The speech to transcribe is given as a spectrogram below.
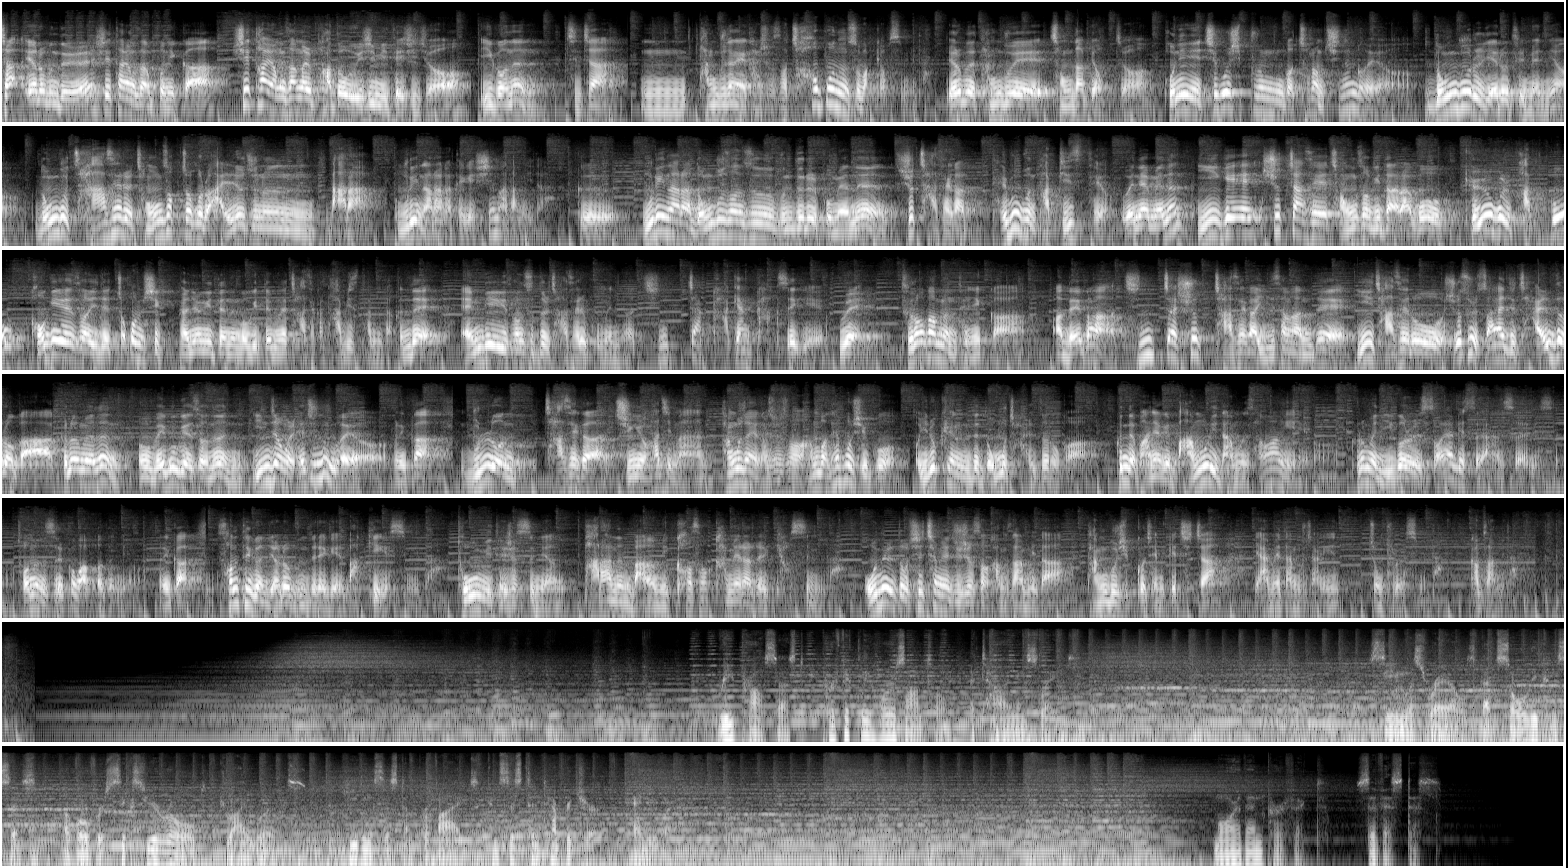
자, 여러분들 시타 영상 보니까 시타 영상을 봐도 의심이 되시죠? 이거는 진짜 음, 당구장에 가셔서 쳐보는 수밖에 없습니다. 여러분들 당구에 정답이 없죠. 본인이 치고 싶은 것처럼 치는 거예요. 농구를 예로 들면요. 농구 자세를 정석적으로 알려주는 나라, 우리나라가 되게 심하답니다. 그 우리나라 농구 선수 분들을 보면은 슛 자세가 대부분 다 비슷해요. 왜냐면은 이게 슛 자세의 정석이다라고 교육을 받고 거기에서 이제 조금씩 변형이 되는 거기 때문에 자세가 다 비슷합니다. 근데 NBA 선수들 자세를 보면요. 진짜 각양각색이에요. 왜? 들어가면 되니까. 아, 내가 진짜 슛 자세가 이상한데 이 자세로 슛을 쏴야지 잘 들어가. 그러면은 어, 외국에서는 인정을 해주는 거예요. 그러니까 물론 자세가 중요하지만 당구장에 가셔서 한번 해보시고 어, 이렇게 했는데 너무 잘 들어가. 근데 만약에 마무리 남은 상황이에요. 그러면 이거를 써야겠어요? 안 써야겠어요? 저는 쓸 것 같거든요. 그러니까 선택은 여러분들에게 맡기겠습니다. 도움이 되셨으면 바라는 마음이 커서 카메라를 켰습니다. 오늘도 시청해주셔서 감사합니다. 당구 쉽고 재밌게 치자 야매 당구장인 쫑프로였습니다. 감사합니다. Reprocessed perfectly horizontal Italian slate. Seamless rails that solely consist of over six year old dry woods. Heating system provides consistent temperature anywhere. More than perfect. Civistus.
